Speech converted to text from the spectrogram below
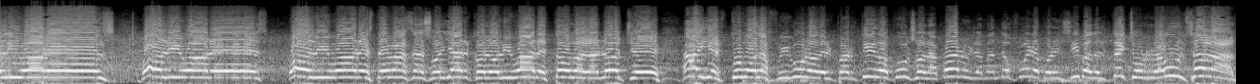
Olivares, Olivares, Olivares, te vas a soñar con Olivares toda la noche. Ahí estuvo la figura del partido, puso la mano y la mandó fuera por encima del techo Raúl Salas.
